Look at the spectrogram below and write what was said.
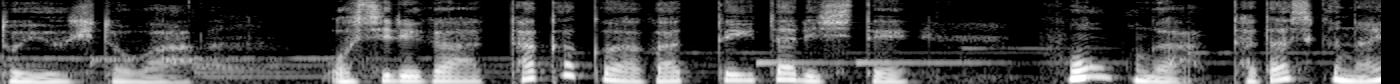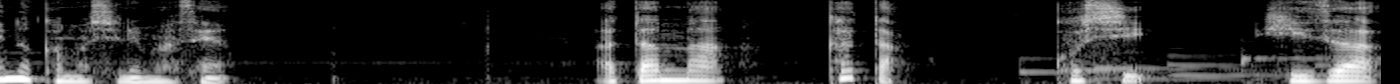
という人はお尻が高く上がっていたりしてフォームが正しくないのかもしれません。頭肩腰膝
